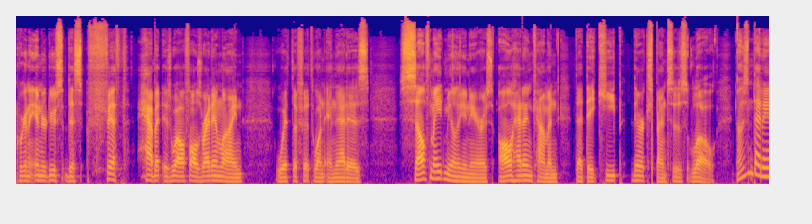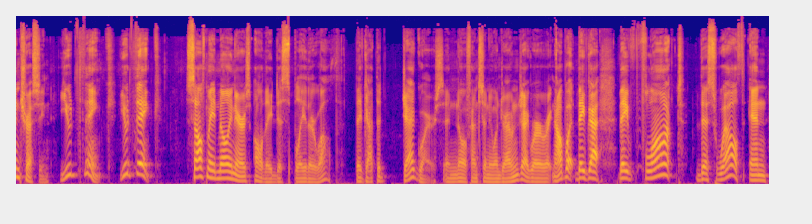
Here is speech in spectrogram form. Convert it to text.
We're going to introduce this fifth habit as well, falls right in line with the fifth one, and that is self made millionaires all had in common that they keep their expenses low. Now, isn't that interesting? You'd think, you'd think self made millionaires, oh, they display their wealth. They've got the Jaguars, and no offense to anyone driving a Jaguar right now, but they've got, they flaunt this wealth, and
